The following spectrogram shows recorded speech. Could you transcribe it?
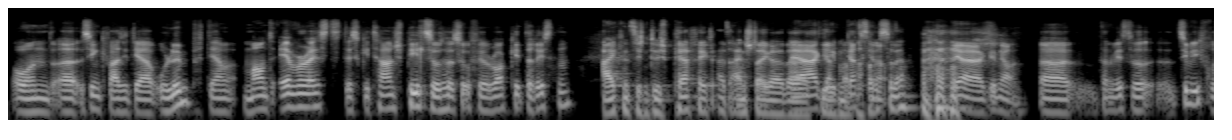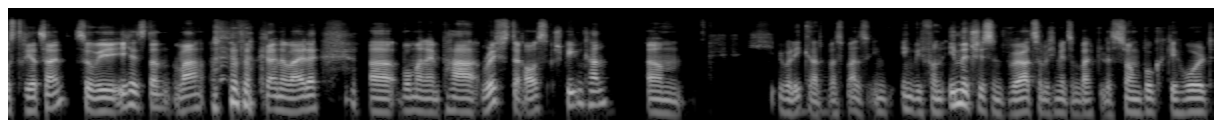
und äh, sind quasi der Olymp, der Mount Everest des Gitarrenspiels oder so für Rock-Gitarristen eignet sich natürlich perfekt als Einsteiger da ja, ganz, ganz genau. zu lernen. Ja, genau. Äh, dann wirst du äh, ziemlich frustriert sein, so wie ich es dann war nach einer Weile, äh, wo man ein paar Riffs daraus spielen kann. Ähm, ich überlege gerade, was war das? irgendwie von Images and Words habe ich mir zum Beispiel das Songbook geholt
